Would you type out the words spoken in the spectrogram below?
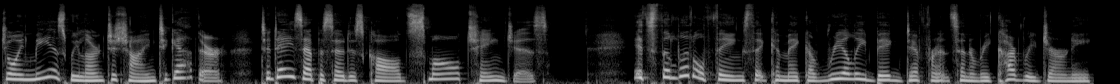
Join me as we learn to shine together. Today's episode is called Small Changes. It's the little things that can make a really big difference in a recovery journey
